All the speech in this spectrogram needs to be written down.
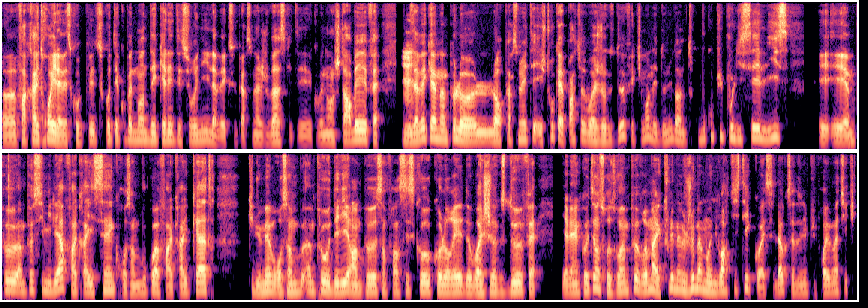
Euh, Far Cry 3, il avait ce côté, ce côté complètement décalé, t'es sur une île avec ce personnage basse qui était complètement starbé. Enfin, Mm. ils avaient quand même un peu le- leur personnalité. Et je trouve qu'à partir de Watch Dogs 2, effectivement, on est devenu dans un truc beaucoup plus polissé, lisse et, et un, peu, un peu similaire. Far Cry 5 ressemble beaucoup à Far Cry 4, qui lui-même ressemble un peu au délire un peu San Francisco coloré de Watch Dogs 2. Enfin, il y avait un côté, on se retrouve un peu vraiment avec tous les mêmes jeux, même au niveau artistique. quoi. C'est là que ça devenait plus problématique.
